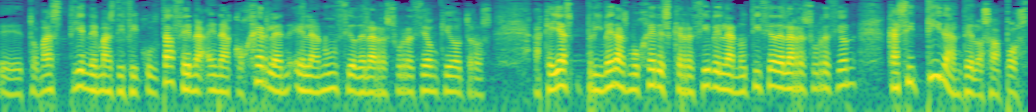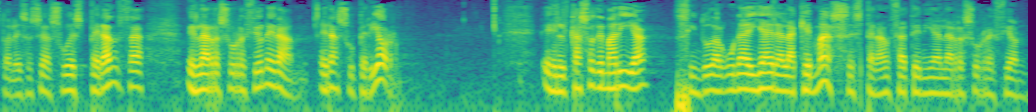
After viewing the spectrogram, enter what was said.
eh, Tomás tiene más dificultad en, en acoger el anuncio de la resurrección que otros. Aquellas primeras mujeres que reciben la noticia de la resurrección casi tiran de los apóstoles, o sea, su esperanza en la resurrección era, era superior. El caso de María, sin duda alguna, ella era la que más esperanza tenía en la resurrección.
